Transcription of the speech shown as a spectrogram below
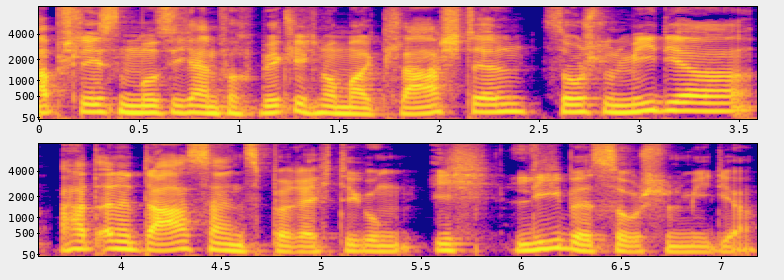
Abschließend muss ich einfach wirklich nochmal klarstellen, Social Media hat eine Daseinsberechtigung. Ich liebe Social Media.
